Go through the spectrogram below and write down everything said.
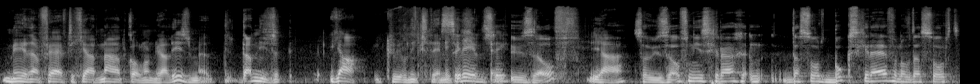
meer dan 50 jaar na het kolonialisme, dan is het... Ja, ik wil niks Zeg, denigreren en zeggen. u zelf? Ja, Zou u zelf niet eens graag een, dat soort boek schrijven of dat soort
